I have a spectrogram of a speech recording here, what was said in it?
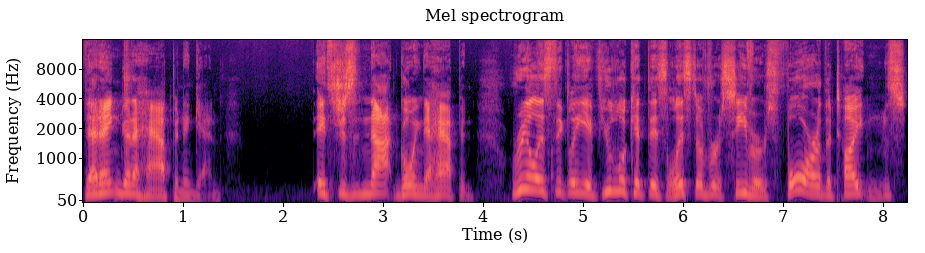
That ain't going to happen again. It's just not going to happen. Realistically, if you look at this list of receivers for the Titans,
